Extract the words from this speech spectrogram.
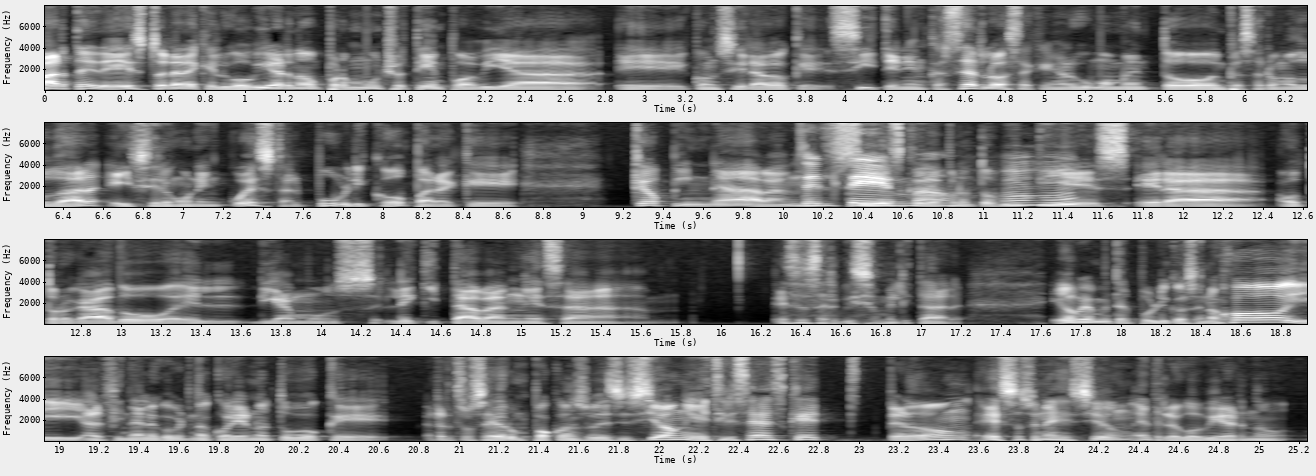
Parte de esto era de que el gobierno por mucho tiempo había eh, considerado que sí tenían que hacerlo, hasta que en algún momento empezaron a dudar e hicieron una encuesta al público para que qué opinaban Del si es que de tema. pronto. BTS era otorgado el, digamos, le quitaban esa, ese servicio militar. Y obviamente el público se enojó y al final el gobierno coreano tuvo que retroceder un poco en su decisión y decir, ¿sabes qué? Perdón, esto es una decisión entre el gobierno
